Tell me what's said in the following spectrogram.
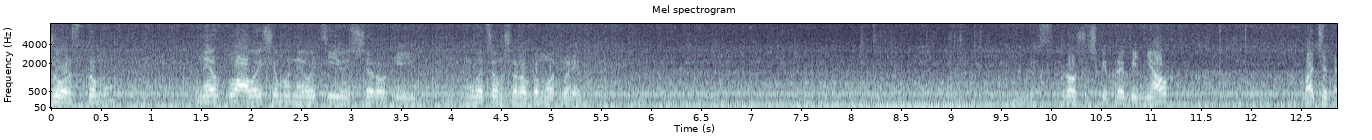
жорсткому не в плаваючому, не оцій широкій, не в цьому широкому отворі. Трошечки припідняв. Бачите?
